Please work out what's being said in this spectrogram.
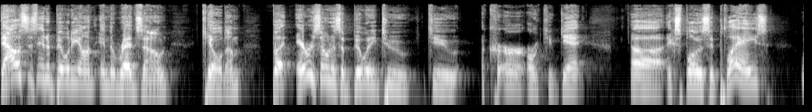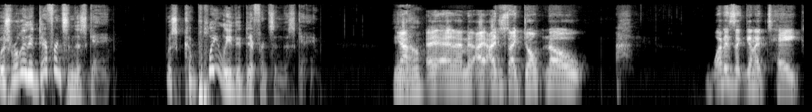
Dallas's inability on in the red zone killed them, but Arizona's ability to to occur or to get uh, explosive plays was really the difference in this game. Was completely the difference in this game. Yeah, know? and, and I mean, I, I just I don't know what is it going to take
